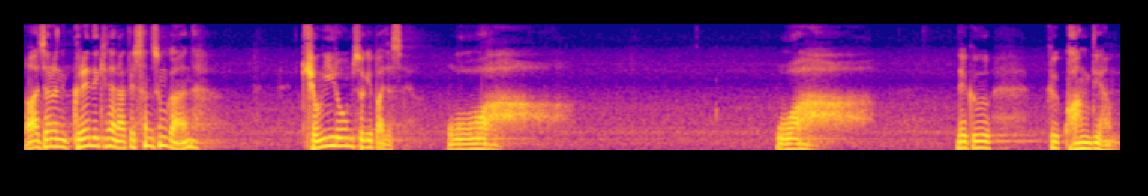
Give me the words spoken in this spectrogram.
아, 저는 그랜드 캐년 앞에 선 순간 경이로움 속에 빠졌어요. 우와. 우와. 내 그, 그 광대함,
